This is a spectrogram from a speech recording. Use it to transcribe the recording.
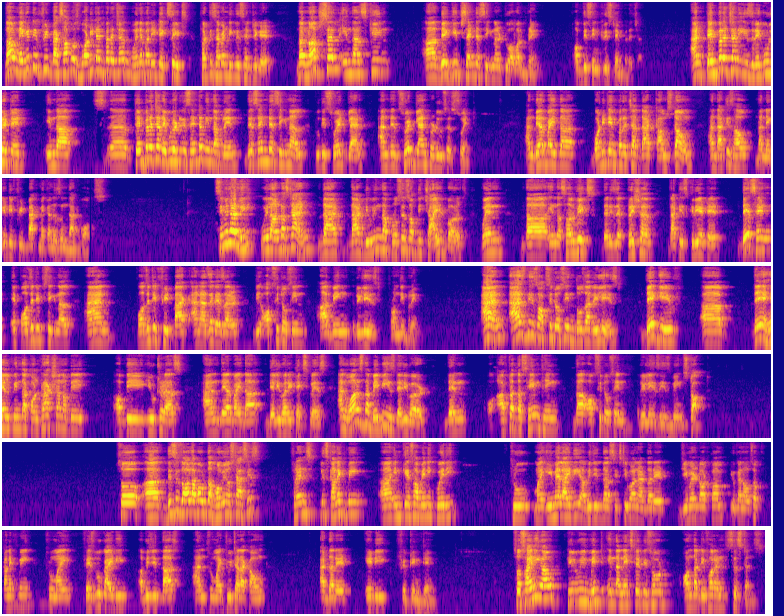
Now, negative feedback, suppose body temperature, whenever it exceeds 37 degrees centigrade, the nerve cell in the skin, uh, they give send a signal to our brain of this increased temperature. And temperature is regulated in the uh, temperature regulatory center in the brain. They send a signal to the sweat gland and then sweat gland produces sweat. And thereby the body temperature that comes down and that is how the negative feedback mechanism that works. Similarly, we'll understand that, that during the process of the childbirth, when the in the cervix there is a pressure that is created, they send a positive signal and positive feedback, and as a result, the oxytocin are being released from the brain. And as these oxytocin, those are released, they give uh, they help in the contraction of the of the uterus and thereby the delivery takes place. And once the baby is delivered then after the same thing the oxytocin release is being stopped. So uh, this is all about the homeostasis. Friends please connect me uh, in case of any query through my email ID abhijitdas61 at the rate gmail.com. You can also connect me through my Facebook ID Abhijit Das and through my Twitter account at the rate AD1510. So signing out till we meet in the next episode on the different systems.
